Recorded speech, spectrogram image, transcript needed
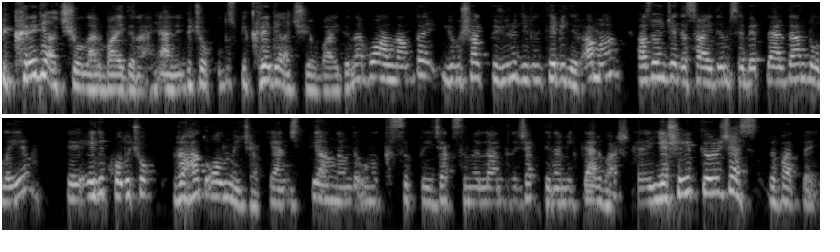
bir kredi açıyorlar Biden'a. Yani birçok ulus bir kredi açıyor Biden'a. Bu anlamda yumuşak gücünü diriltebilir ama az önce de saydığım sebeplerden dolayı eli kolu çok rahat olmayacak. Yani ciddi anlamda onu kısıtlayacak, sınırlandıracak dinamikler var. E, yaşayıp göreceğiz Rıfat Bey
